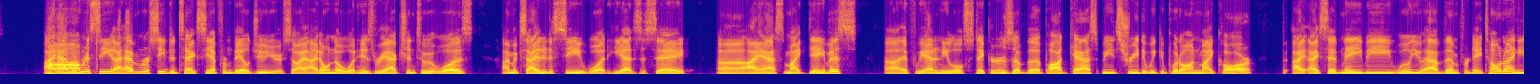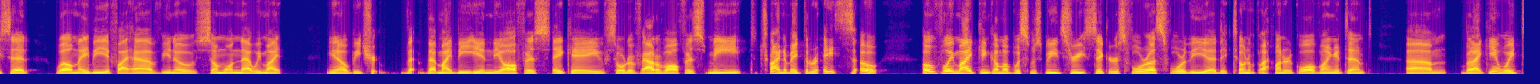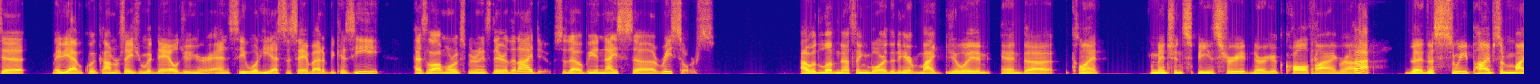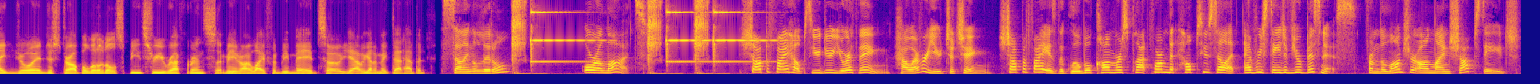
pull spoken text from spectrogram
I haven't um, received I haven't received a text yet from Dale Jr., so I, I, don't know what his reaction to it was. I'm excited to see what he has to say. Uh, I asked Mike Davis uh, if we had any little stickers of the podcast Speed Street that we could put on my car. I, I said maybe will you have them for Daytona? He said, well, maybe if I have you know someone that we might you know be tr- that that might be in the office, aka sort of out of office, me trying to make the race. So hopefully Mike can come up with some Speed Street stickers for us for the uh, Daytona 500 qualifying attempt. Um, but I can't wait to maybe have a quick conversation with Dale Jr. and see what he has to say about it because he has a lot more experience there than I do. So that would be a nice uh, resource. I would love nothing more than to hear Mike, Julian, and uh, Clint mention Speed Street during a qualifying round the the sweet pipes of Mike Joy just drop a little Speed Street reference. I mean, our life would be made. So yeah, we got to make that happen. Selling a little or a lot? Shopify helps you do your thing, however you cha-ching. Shopify is the global commerce platform that helps you sell at every stage of your business. From the launch your online shop stage,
